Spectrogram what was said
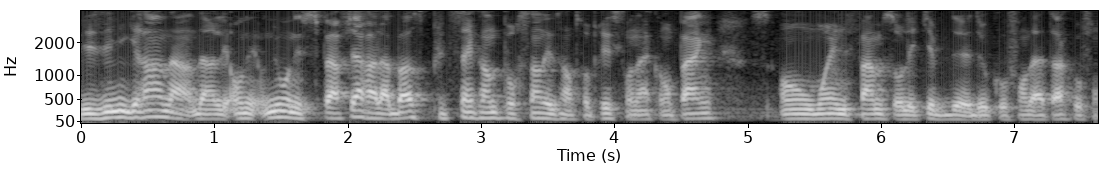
des immigrants. Nous, on est super fiers à la base. Plus de 50% des entreprises qu'on accompagne ont au moins une femme sur l'équipe de, de cofondateurs, cofondateurs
